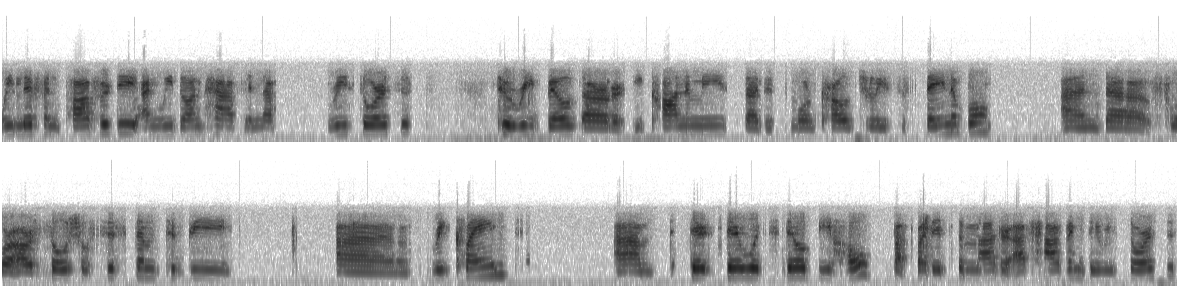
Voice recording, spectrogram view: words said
we live in poverty and we don't have enough resources to rebuild our economies that is more culturally sustainable and uh, for our social system to be uh, reclaimed um, there there would still be hope, but but it's a matter of having the resources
